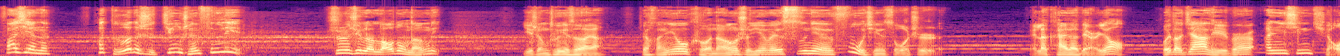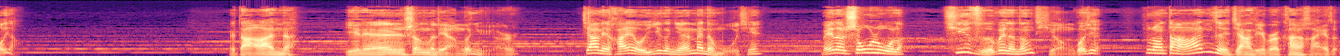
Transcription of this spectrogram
发现呢，他得的是精神分裂，失去了劳动能力。医生推测呀，这很有可能是因为思念父亲所致的，给了开了点药，回到家里边安心调养。这大安呢，一连生了两个女儿，家里还有一个年迈的母亲，没了收入了，妻子为了能挺过去，就让大安在家里边看孩子，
